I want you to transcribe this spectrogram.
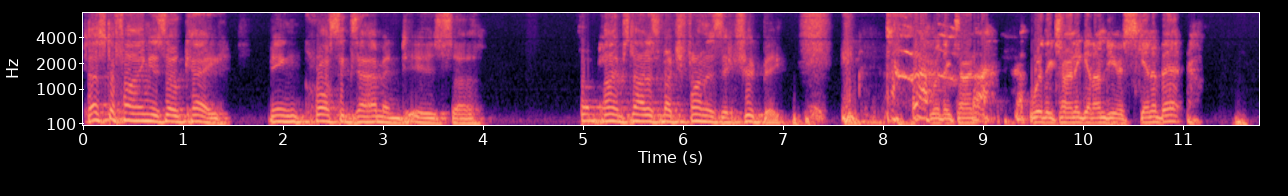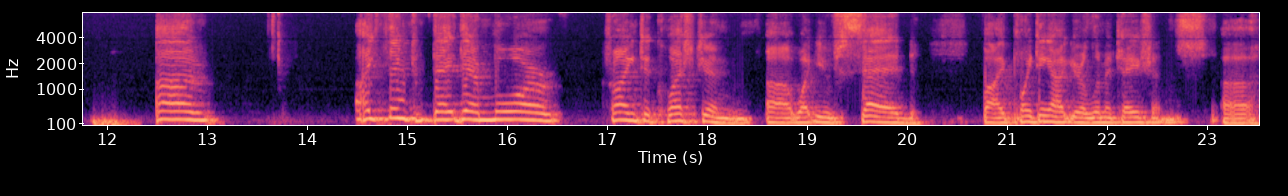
Testifying is okay. Being cross examined is uh, sometimes not as much fun as it should be. were they trying? Were they trying to get under your skin a bit? Um, I think they they're more trying to question uh, what you've said by pointing out your limitations. Uh,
